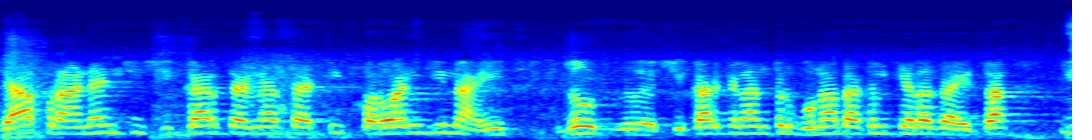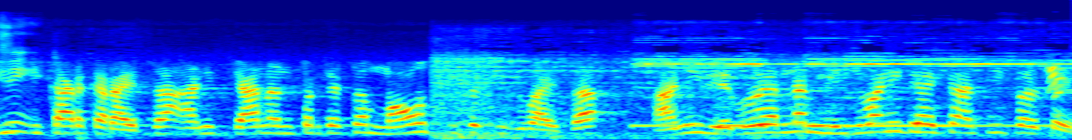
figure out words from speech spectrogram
ज्या प्राण्यांची शिकार करण्यासाठी परवानगी नाही जो शिकार केल्यानंतर गुन्हा दाखल केला जायचा ती. शिकार करायचा आणि त्यानंतर त्याचा मांस तिथं शिजवायचा आणि वेगवेगळ्यांना मेजवानी द्यायची अशी कळतंय.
